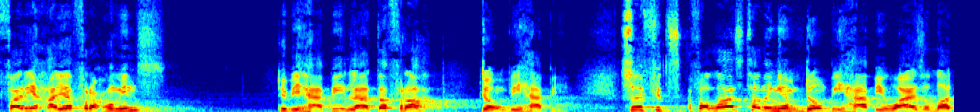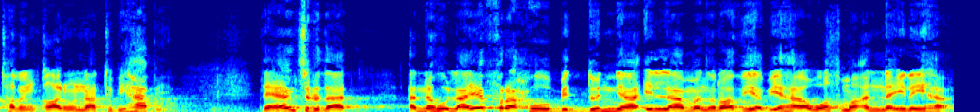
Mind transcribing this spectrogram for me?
Fariha yafrahu means to be happy. La tafrah, don't be happy. So if, it's, if Allah is telling him don't be happy, why is Allah telling Qarun not to be happy? The answer to that أنه لا يفرح بالدنيا إلا من رضي بها واطمأن إليها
